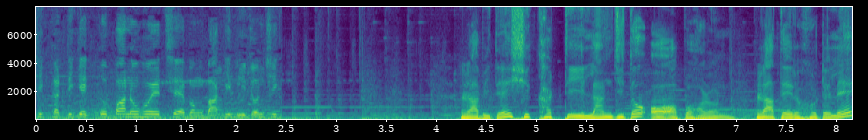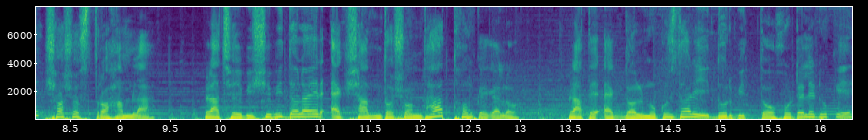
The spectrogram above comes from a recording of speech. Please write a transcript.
শিক্ষার্থীকে কোপানো হয়েছে এবং বাকি শিক্ষার্থী রাবিতে শিক্ষার্থী লাঞ্ছিত ও অপহরণ। রাতের হোটেলে সশস্ত্র হামলা। রাজশাহী বিশ্ববিদ্যালয়ের এক শান্ত সন্ধ্যা থমকে গেল। রাতে একদল মুখোশধারী দুর্বৃত্ত হোটেলে ঢুকে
